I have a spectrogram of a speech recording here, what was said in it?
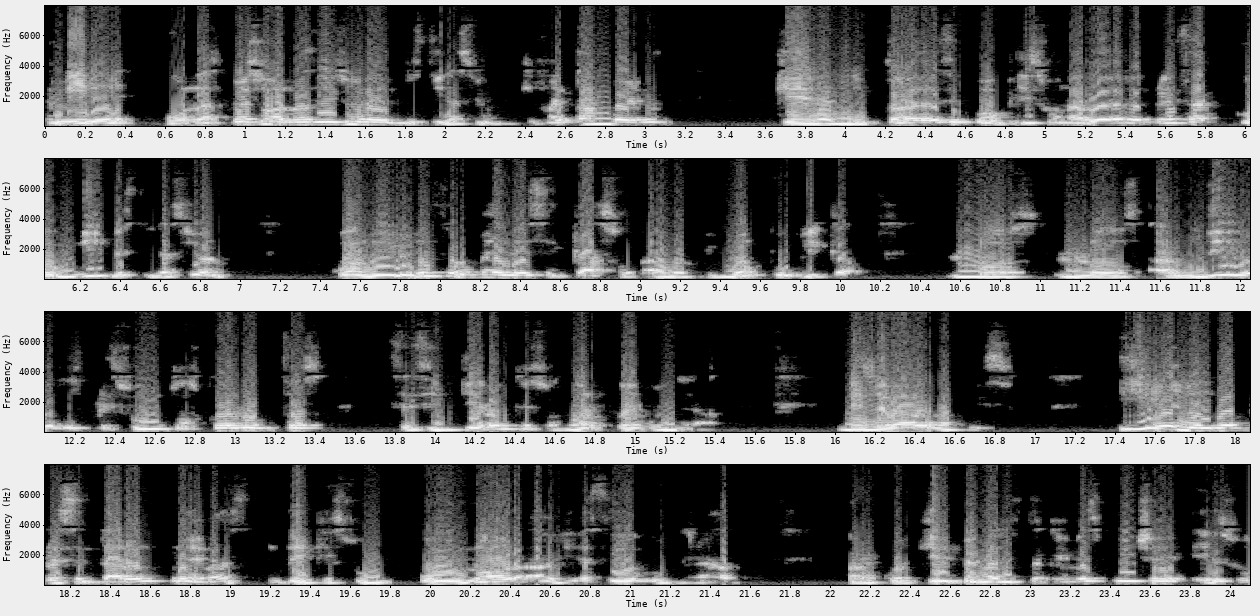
Mire, unas personas hizo una investigación que fue tan buena que la directora de ese POP hizo una rueda de prensa con mi investigación. Cuando yo informé de ese caso a la opinión pública, los, los aludidos, los presuntos corruptos, se sintieron que su honor fue vulnerado. Me llevaron a juicio. Y ellos no presentaron pruebas de que su honor había sido vulnerado. Para cualquier penalista que me escuche, eso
